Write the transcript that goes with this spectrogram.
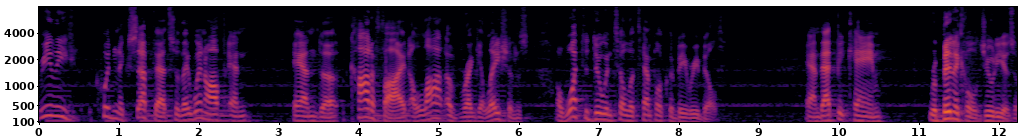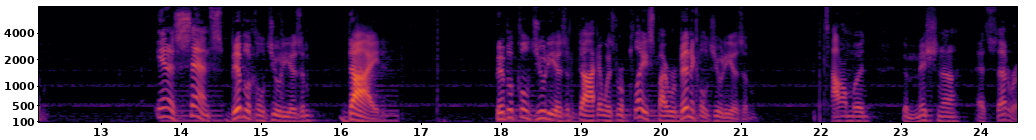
really couldn't accept that, so they went off and, and uh, codified a lot of regulations of what to do until the temple could be rebuilt. And that became rabbinical Judaism in a sense, biblical Judaism died. Biblical Judaism died and was replaced by rabbinical Judaism, the Talmud, the Mishnah, etc.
